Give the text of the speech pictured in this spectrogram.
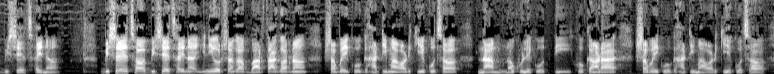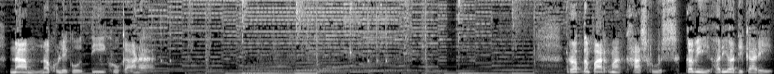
विषय छैन। विषय छ विषय छैन यिनीहरूसँग वार्ता गर्न सबैको घाँटीमा अड्किएको छ। नाम नखुलेको तीखो काँडा सबैको घाँटीमा अड्किएको छ। नाम नखुलेको तीखो काँडा। रत्न पार्कमा खास खुस कवि हरि अधिकारी।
